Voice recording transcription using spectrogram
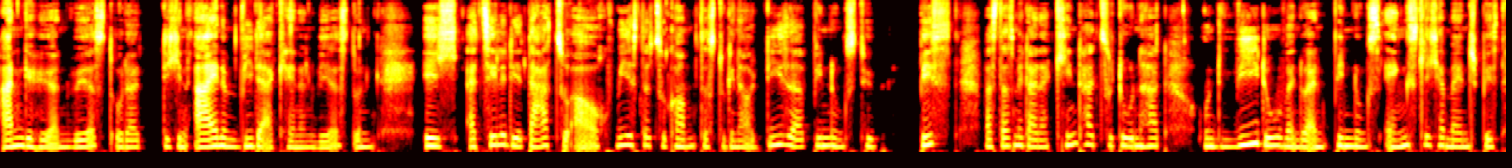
angehören wirst oder dich in einem wiedererkennen wirst. Und ich erzähle dir dazu auch, wie es dazu kommt, dass du genau dieser Bindungstyp bist, was das mit deiner Kindheit zu tun hat und wie du, wenn du ein bindungsängstlicher Mensch bist,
